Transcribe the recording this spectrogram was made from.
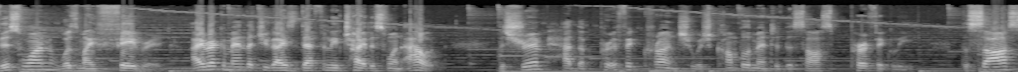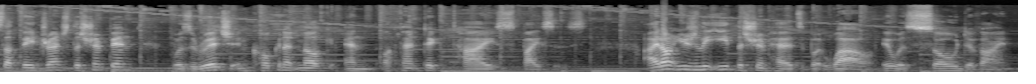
This one was my favorite. I recommend that you guys definitely try this one out. The shrimp had the perfect crunch which complemented the sauce perfectly. The sauce that they drenched the shrimp in was rich in coconut milk and authentic Thai spices. I don't usually eat the shrimp heads, but wow, it was so divine.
